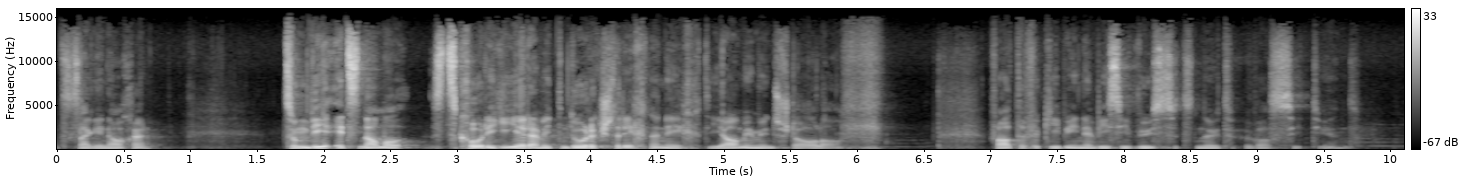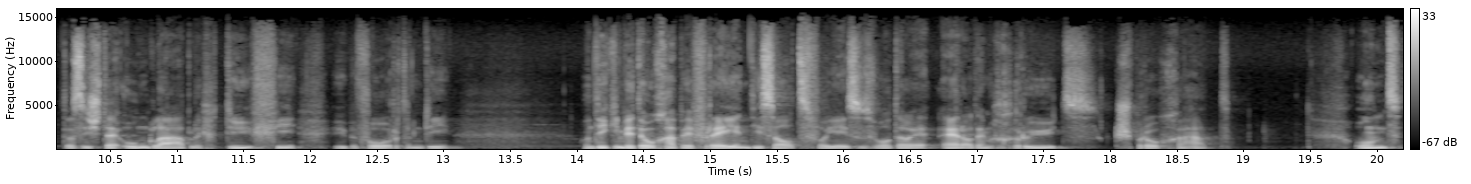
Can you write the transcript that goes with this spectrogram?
das sage ich nachher, um jetzt nochmal zu korrigieren mit dem durchgestrichenen Nicht. Ja, wir müssen stehen lassen. Vater, vergib ihnen, wie sie wissen nicht, was sie tun. Das ist der unglaublich tiefe, überfordernde und irgendwie doch auch befreiende Satz von Jesus, wo er an dem Kreuz gesprochen hat. Und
